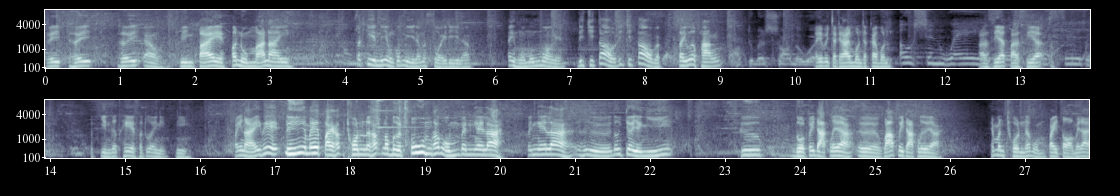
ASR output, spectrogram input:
เฮ้ยเฮ้ยเฮ้ยเอ้าวิ่งไปพ่อหนุ่มหมาในสกินนี้ผมก็มีนะมันสวยดีนะไอหัวม่วงๆเนี่ยดิจิตอลดิจิตอลแบบไซเบอร์พังเฮ้ยไปจัดการบนจัดการบนปาเซียปาเซียสกินก็เท่ซะด้วยนี่นี่ ไปไหนพี่นี่ไม่ให้ไปครับชนเลยครับระเบิดตุ้มครับผมเป็นไงล่ะ เป็นไงล่ะเออต้องเจออย่างนี้ คือโดดไปดักเลยอะเออวาร์ปไปดักเลยอะ ให้มันชนครับผมไปต่อไม่ได้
